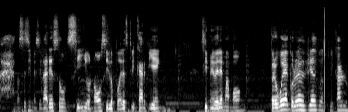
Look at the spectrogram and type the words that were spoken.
"Ah, no sé si mencionar eso sí o no, si lo podré explicar bien, si me veré mamón, pero voy a correr el riesgo de explicarlo.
